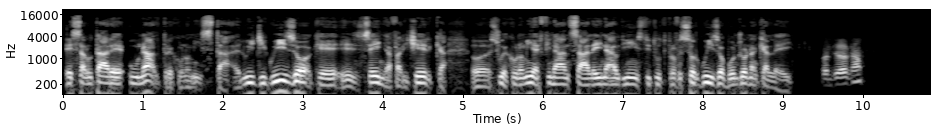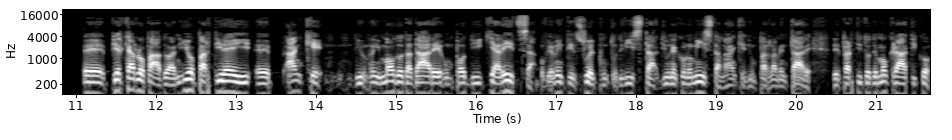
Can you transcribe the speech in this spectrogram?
e salutare un altro economista, Luigi Guiso, che insegna, fa ricerca eh, su economia e finanza all'Einaudi Institute. Professor Guiso, buongiorno anche a lei. Buongiorno. Eh, Piercarlo Padoan, io partirei eh, anche in modo da dare un po' di chiarezza, ovviamente il suo è il punto di vista di un economista ma anche di un parlamentare del Partito Democratico,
